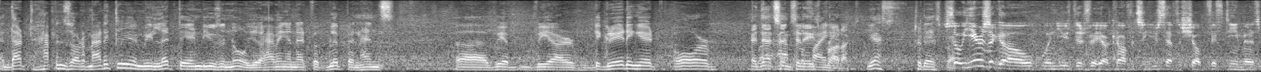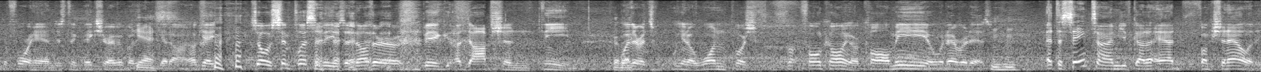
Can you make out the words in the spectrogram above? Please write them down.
And that happens automatically, and we let the end user know you're having a network blip, and hence uh, we, are, we are degrading it or And that's in today's amplifying it. product. Yes, today's product. So years ago, when you did video conferencing, you used to have to show up 15 minutes beforehand just to make sure everybody Yes. could get on. Okay, so simplicity is another big adoption theme. Correct. Whether it's you know one push phone calling or call me or whatever it is. Mm-hmm. At the same time, you've got to add functionality.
